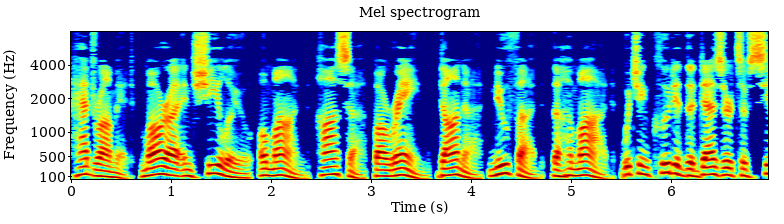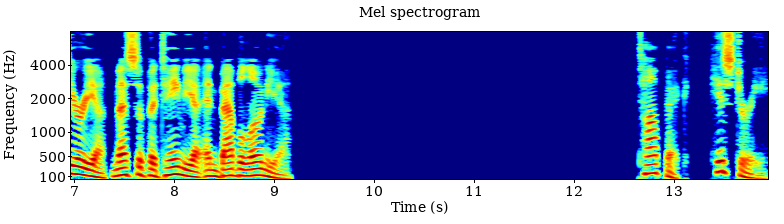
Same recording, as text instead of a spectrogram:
Hadramut, Mahra and Shilu, Oman, Hassa, Bahrain, Dahna, Nufud, the Hamad, which included the deserts of Syria, Mesopotamia and Babylonia. History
